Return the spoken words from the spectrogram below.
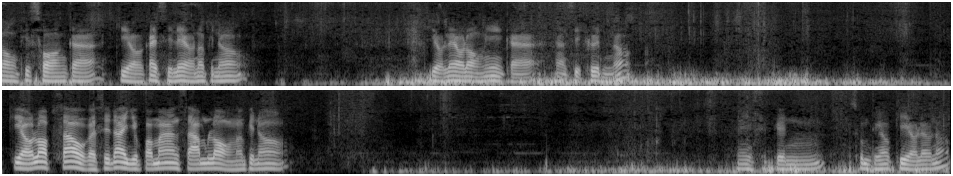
ลองที่สองกะเกี่ยวใกล้สิแล้วเนาะพี่น้อง เกี่ยวแล้วลองนี่กะงานสิขึ้นเนาะ เกี่ยวรอบเศร้าก็สิได้อยู่ประมาณสามลองเนาะพี่น้องนี่สิเป็นซุ้มที่เขาเกี่ยวแล้วเนาะ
